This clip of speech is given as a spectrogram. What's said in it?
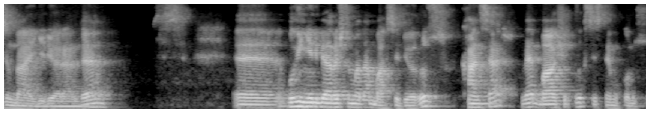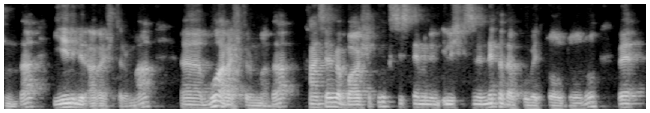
Bizim daha iyi geliyor herhalde. Ee, bugün yeni bir araştırmadan bahsediyoruz. Kanser ve bağışıklık sistemi konusunda yeni bir araştırma. Ee, bu araştırmada kanser ve bağışıklık sisteminin ilişkisinin ne kadar kuvvetli olduğunu ve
